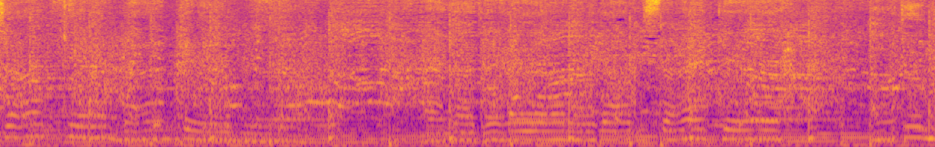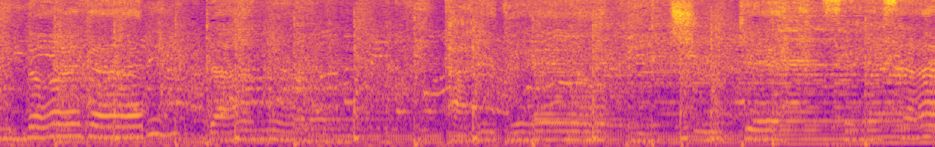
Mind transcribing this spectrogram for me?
적게 만들면 하나 되어 널 감쌀게 어둠이 널 가린다면 달이 되어 비출게 세상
